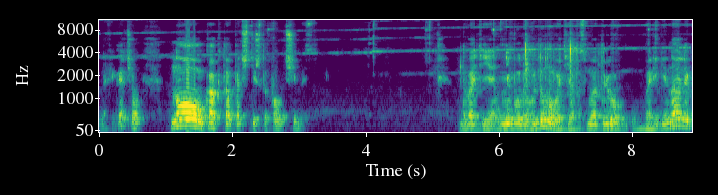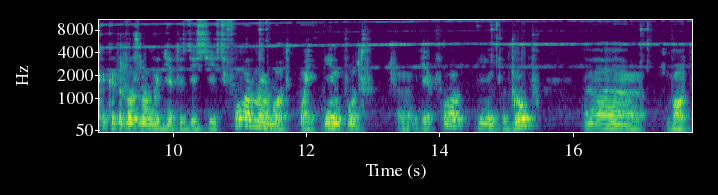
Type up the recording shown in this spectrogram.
нафигачил. Но как-то почти что получилось. Давайте я не буду выдумывать, я посмотрю в оригинале, как это должно быть. Где-то здесь есть формы. Вот, ой, input, э, где form, input group. Э, вот.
